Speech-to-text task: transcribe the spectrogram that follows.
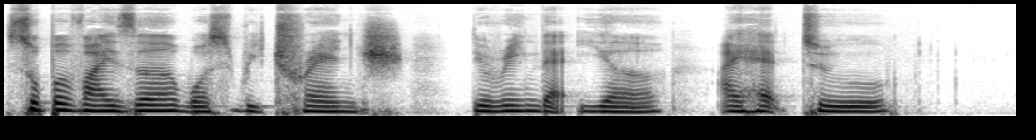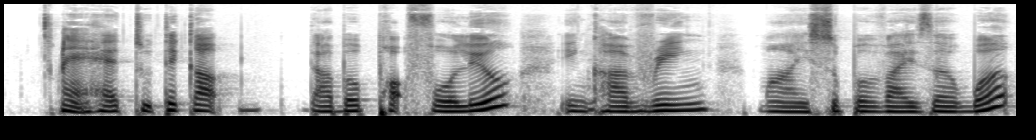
supervisor was retrenched during that year. I had to i had to take up double portfolio in covering my supervisor work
